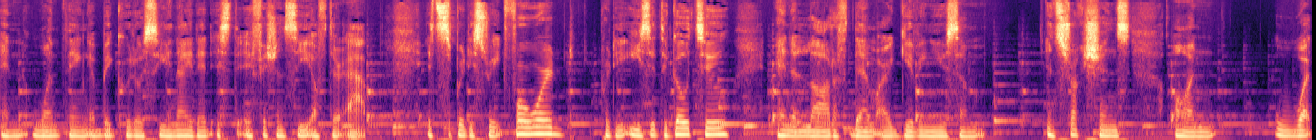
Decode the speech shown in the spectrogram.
And one thing, a big kudos to United is the efficiency of their app. It's pretty straightforward, pretty easy to go to, and a lot of them are giving you some instructions on what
